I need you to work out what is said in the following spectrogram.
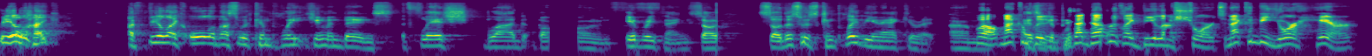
feel like I feel like all of us were complete human beings, flesh, blood, bone, everything. So so this was completely inaccurate. Um, Well, not completely, because that does look like B Love shorts, and that could be your hair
